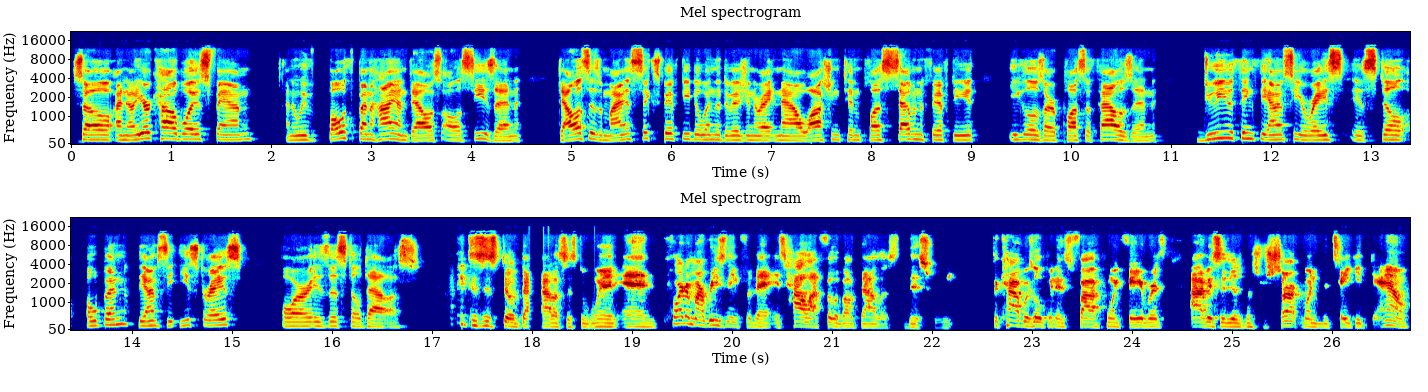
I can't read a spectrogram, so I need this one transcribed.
So I know you're a Cowboys fan, and we've both been high on Dallas all season. Dallas is minus 650 to win the division right now. Washington plus 750. Eagles are plus a thousand. Do you think the NFC race is still open, the NFC East race, or is this still Dallas? I think this is still Dallas is to win. And part of my reasoning for that is how I feel about Dallas this week. The Cowboys open as five point favorites. Obviously, there's some Sharp money to take it down,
